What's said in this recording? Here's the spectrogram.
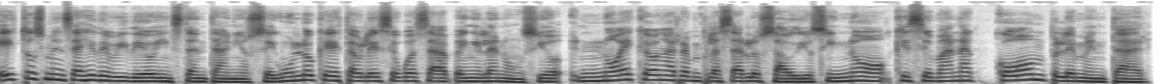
Estos mensajes de video instantáneos, según lo que establece WhatsApp en el anuncio, no es que van a reemplazar los audios, sino que se van a complementar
